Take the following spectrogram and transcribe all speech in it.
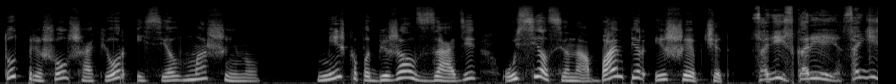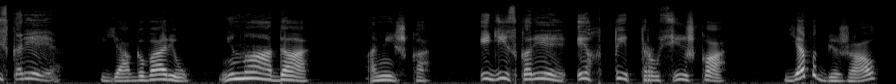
Тут пришел шофер и сел в машину. Мишка подбежал сзади, уселся на бампер и шепчет «Садись скорее, садись скорее!» Я говорю «Не надо!» А Мишка «Иди скорее, эх ты, трусишка!» Я подбежал,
